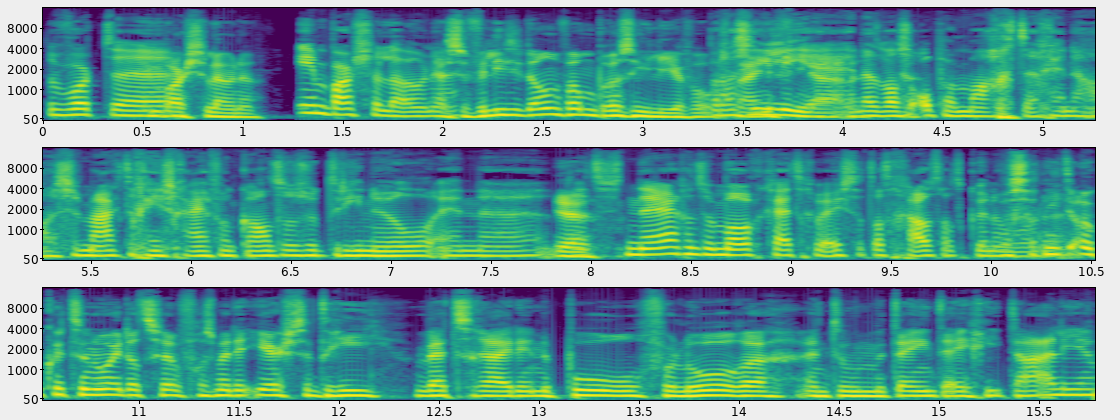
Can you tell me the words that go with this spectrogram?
Er wordt eh, In Barcelona. in Barcelona. Ja, ze verliezen dan van Brazilië volgens mij. Brazilië. En dat was oppermachtig. En nou, ze maakten geen schijn van kans. Was ook 3-0. En eh Ja. dat is nergens een mogelijkheid geweest dat dat goud had kunnen Was dat worden. niet ook het toernooi dat ze volgens mij de eerste drie wedstrijden in de pool verloren en toen meteen tegen Italië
